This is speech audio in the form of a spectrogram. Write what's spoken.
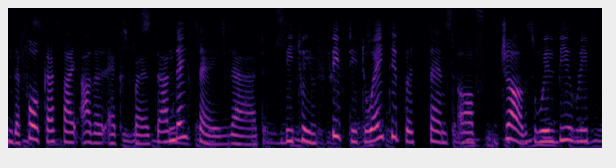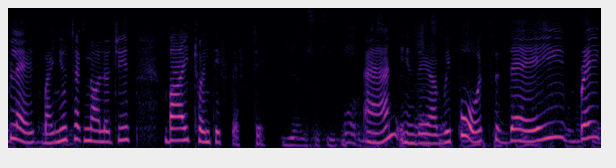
the forecast by other experts. And they say that between 50 to 80 percent of jobs will be sustituidos por las nuevas replaced by new technologies by 2050. Y en sus informes And in their reports, they país cómo se va a break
